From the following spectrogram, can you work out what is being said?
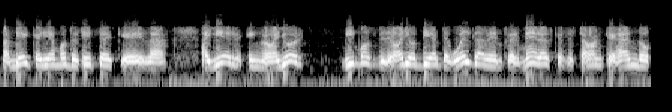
También queríamos decirte que la, ayer en Nueva York Vimos varios días de huelga de enfermeras que se estaban quejando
